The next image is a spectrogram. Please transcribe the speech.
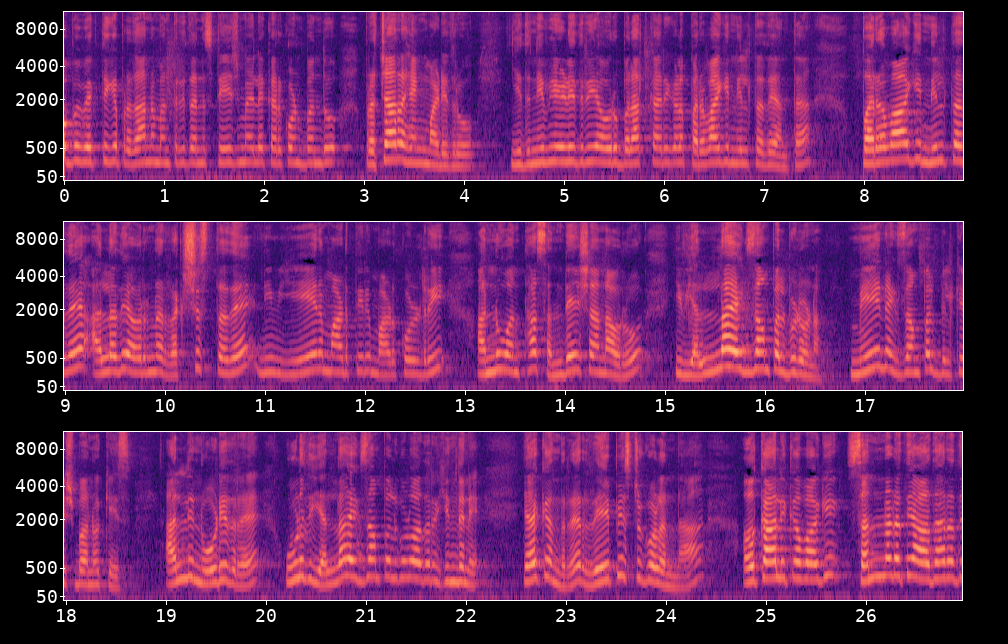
ಒಬ್ಬ ವ್ಯಕ್ತಿಗೆ ಪ್ರಧಾನಮಂತ್ರಿ ತನ್ನ ಸ್ಟೇಜ್ ಮೇಲೆ ಕರ್ಕೊಂಡು ಬಂದು ಪ್ರಚಾರ ಹೆಂಗೆ ಮಾಡಿದರು? ಇದು ನೀವು ಹೇಳಿದ್ರಿ, ಅವರು ಬಲಾತ್ಕಾರಿಗಳ ಪರವಾಗಿ ನಿಲ್ತದೆ ಅಂತ. ಪರವಾಗಿ ನಿಲ್ತದೆ ಅಲ್ಲದೆ ಅವ್ರನ್ನ ರಕ್ಷಿಸ್ತದೆ. ನೀವು ಏನು ಮಾಡ್ತೀರಿ ಮಾಡ್ಕೊಳ್ರಿ ಅನ್ನುವಂಥ ಸಂದೇಶನ ಅವರು ಇವೆಲ್ಲ ಎಕ್ಸಾಂಪಲ್ ಬಿಡೋಣ. Main example Bilkis Bano case ಅಲ್ಲಿ ನೋಡಿದರೆ ಉಳಿದ ಎಲ್ಲ ಎಕ್ಸಾಂಪಲ್ಗಳು ಅದರ ಹಿಂದೆ ಯಾಕಂದರೆ ರೇಪಿಸ್ಟ್ಗಳನ್ನು ಅಕಾಲಿಕವಾಗಿ ಸನ್ನಡತೆ ಆಧಾರದ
